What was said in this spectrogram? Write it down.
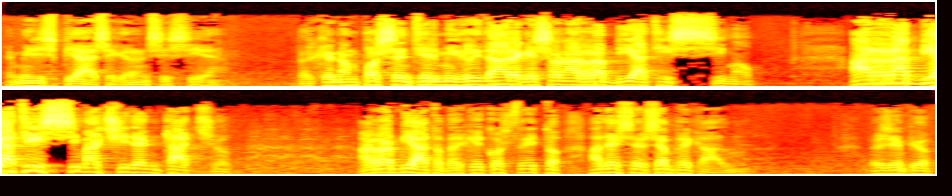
E mi dispiace che non ci sia, perché non può sentirmi gridare che sono arrabbiatissimo. Arrabbiatissimo, accidentaccio. Arrabbiato perché è costretto ad essere sempre calmo. Per esempio,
